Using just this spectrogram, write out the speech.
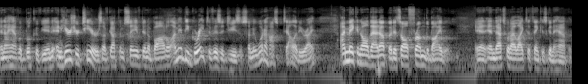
And I have a book of you. And, and here's your tears. I've got them saved in a bottle. I mean, it'd be great to visit Jesus. I mean, what a hospitality, right? I'm making all that up, but it's all from the Bible. And, and that's what I like to think is going to happen.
